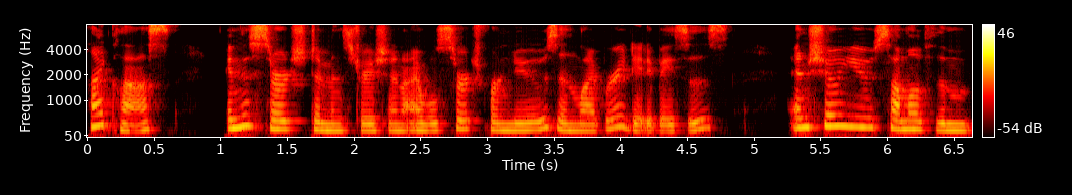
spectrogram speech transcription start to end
Hi class. In this search demonstration, I will search for news in library databases and show you some of the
